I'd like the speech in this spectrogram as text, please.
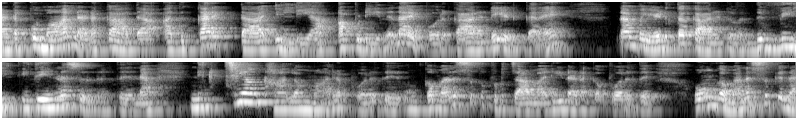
நடக்குமா நடக்காதா அது கரெக்டா இல்லையா அப்படின்னு நான் இப்போ ஒரு கார்டு எடுக்கிறேன். நம்ம எடுத்த கார்டு வந்து வீல் இது என்ன சொல்கிறதுன்னா நிச்சயம் காலம் மாற போகிறது உங்கள் மனசுக்கு பிடிச்சா மாதிரி நடக்க போகிறது உங்கள் மனசுக்கு ந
